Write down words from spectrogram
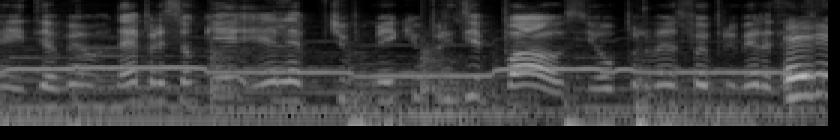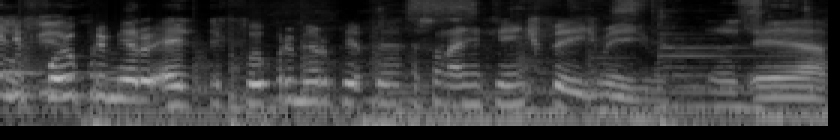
e... dá a impressão que ele é tipo meio que o principal, assim, ou pelo menos foi o primeiro a é, ele foi o primeiro, ele foi o primeiro personagem que a gente fez mesmo. Assim. É,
